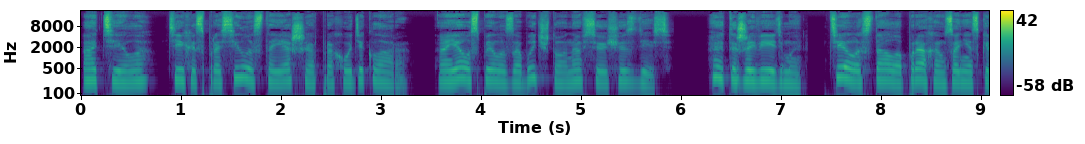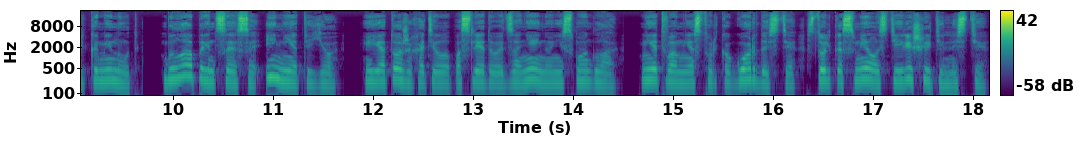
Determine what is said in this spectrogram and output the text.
«А тело?» – тихо спросила стоявшая в проходе Клара. А я успела забыть, что она все еще здесь. «Это же ведьмы! Тело стало прахом за несколько минут. Была принцесса, и нет ее. И я тоже хотела последовать за ней, но не смогла. Нет во мне столько гордости, столько смелости и решительности.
